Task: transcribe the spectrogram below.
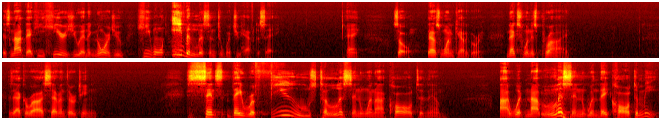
it's not that he hears you and ignores you. He won't even listen to what you have to say. Okay? So that's one category. Next one is pride. Zechariah 7:13. Since they refused to listen when I called to them, I would not listen when they called to me,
